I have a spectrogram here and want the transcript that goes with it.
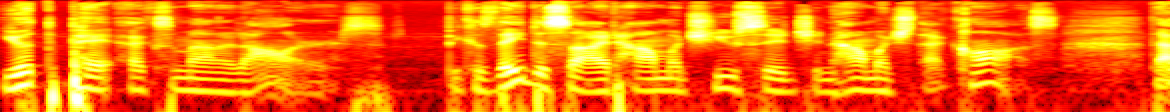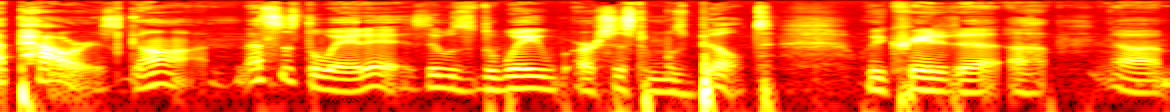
you have to pay X amount of dollars because they decide how much usage and how much that costs. That power is gone. That's just the way it is. It was the way our system was built. We created a, a, a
